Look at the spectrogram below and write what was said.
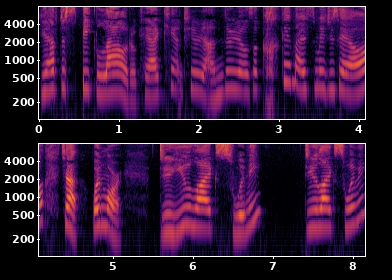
You have to speak loud, okay? I can't hear you. 안 들려서 크게 말씀해 주세요. 자, one more. Do you like swimming? Do you like swimming?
